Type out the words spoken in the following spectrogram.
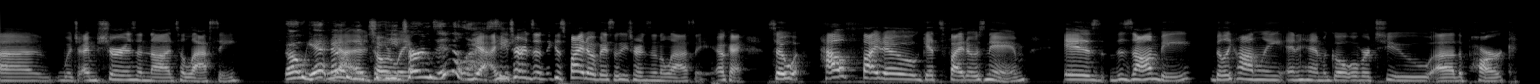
uh, which I'm sure is a nod to Lassie. Oh yeah, no, Yeah, he, totally. he turns into Lassie. Yeah, he turns in because Fido basically turns into Lassie. Okay, so how Fido gets Fido's name is the zombie Billy Connolly and him go over to uh, the park,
